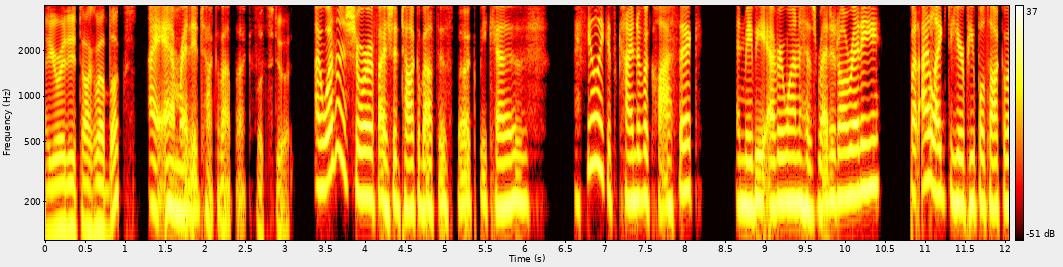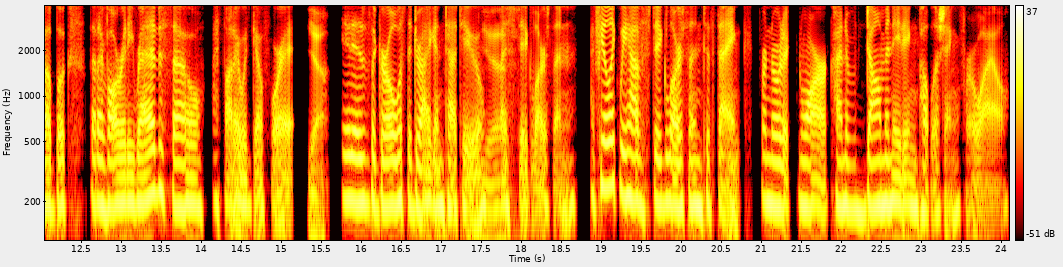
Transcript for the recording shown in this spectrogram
are you ready to talk about books? I am ready to talk about books. Let's do it. I wasn't sure if I should talk about this book because I feel like it's kind of a classic and maybe everyone has read it already. But I like to hear people talk about books that I've already read. So I thought I would go for it. Yeah. It is The Girl with the Dragon Tattoo by Yes. Stieg Larsson. I feel like we have Stieg Larsson to thank for Nordic Noir kind of dominating publishing for a while.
